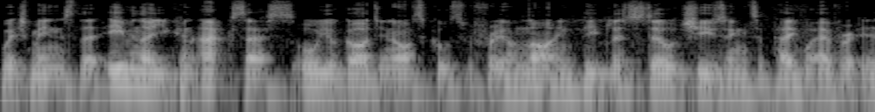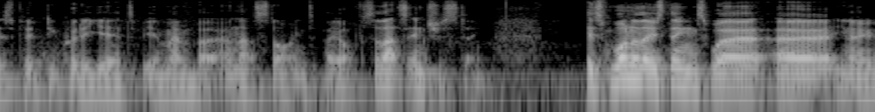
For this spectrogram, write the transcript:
which means that even though you can access all your Guardian articles for free online, people are still choosing to pay whatever it is, 50 quid a year to be a member, and that's starting to pay off. So that's interesting. It's one of those things where, uh, you know,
